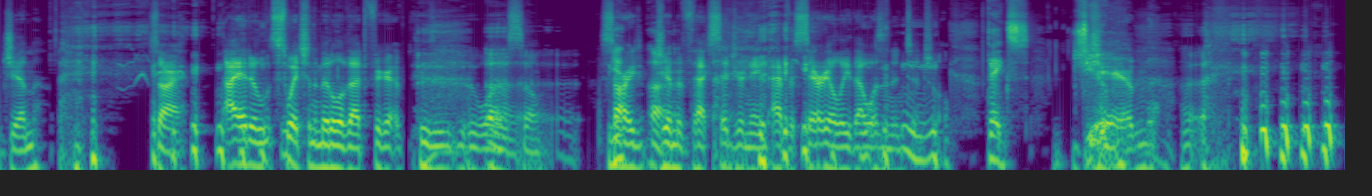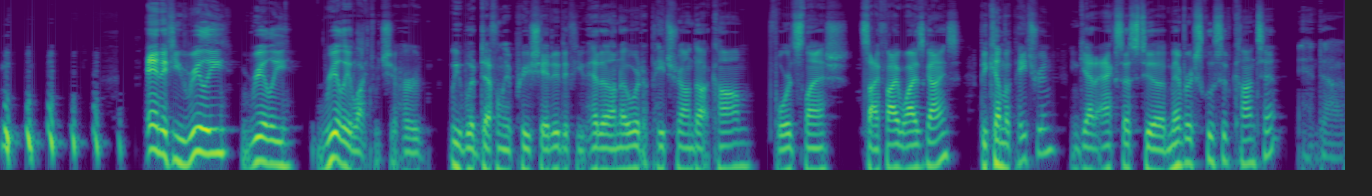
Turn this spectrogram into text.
Jim. Sorry, I had to switch in the middle of that to figure out who who was. So Uh, sorry, uh, Jim, if I said your name adversarially. That wasn't intentional. Thanks, Jim. And if you really, really, really liked what you heard, we would definitely appreciate it if you headed on over to patreon.com forward slash sci fi wise guys, become a patron, and get access to member exclusive content. And uh,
